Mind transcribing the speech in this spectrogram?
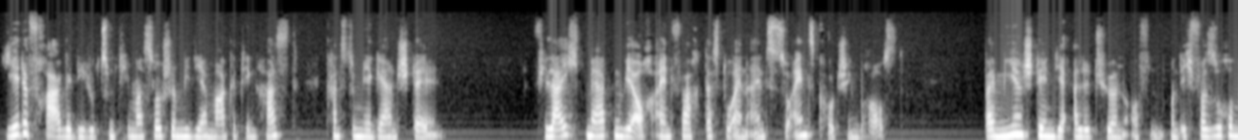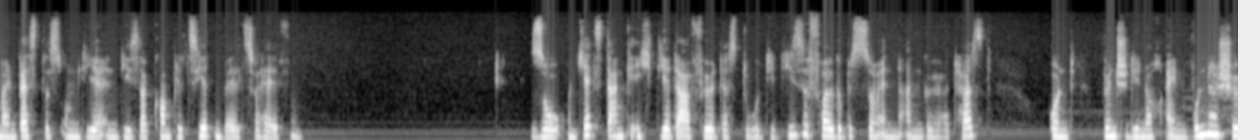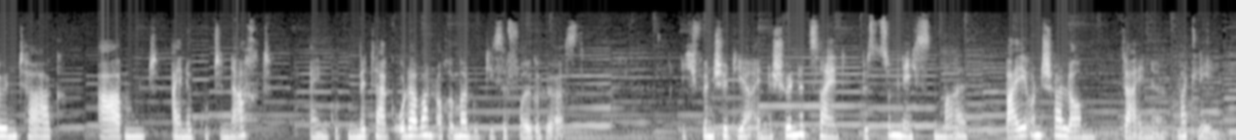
Jede Frage, die du zum Thema Social Media Marketing hast, kannst du mir gern stellen. Vielleicht merken wir auch einfach, dass du ein 1 zu 1 Coaching brauchst. Bei mir stehen dir alle Türen offen und ich versuche mein Bestes, um dir in dieser komplizierten Welt zu helfen. So, und jetzt danke ich dir dafür, dass du dir diese Folge bis zum Ende angehört hast und wünsche dir noch einen wunderschönen Tag, Abend, eine gute Nacht, einen guten Mittag oder wann auch immer du diese Folge hörst. Ich wünsche dir eine schöne Zeit. Bis zum nächsten Mal. Bye und Shalom, deine Madeleine.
